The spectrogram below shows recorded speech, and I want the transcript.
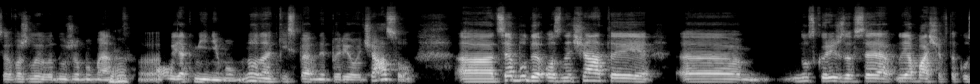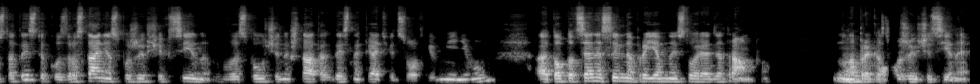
Це важливий дуже момент, е, ну, як мінімум, ну на якийсь певний період часу. Е, Це буде означати, е, ну скоріш за все, ну я бачив таку статистику: зростання споживчих цін в Сполучених Штатах десь на 5% мінімум. Тобто, це не сильно приємна історія для Трампа. Ну, наприклад, споживчі ціни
